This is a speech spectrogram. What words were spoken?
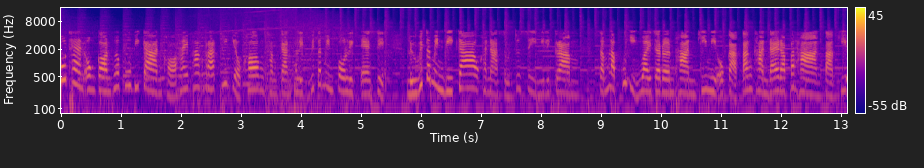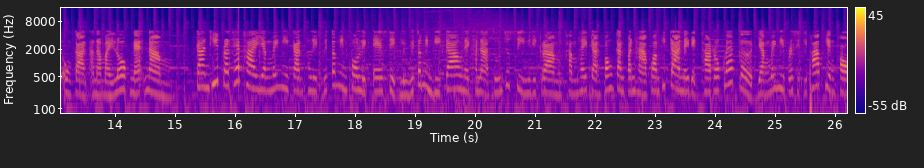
ผู้แทนองค์กรเพื่อผู้พิการขอให้ภาครัฐที่เกี่ยวข้องทำการผลิตวิตามินโฟลิกแอซิดหรือวิตามิน B9 ขนาด 0.4 มิลลิกรัมสำหรับผู้หญิงวัยเจริญพันธุ์ที่มีโอกาสตั้งครรภ์ได้รับประทานตามที่องค์การอนามัยโลกแนะนำ การที่ประเทศไทยยังไม่มีการผลิตวิตามินโฟลิกแอซิดหรือวิตามิน B9 ในขนาด 0.4 มิลลิกรัมทำให้การป้องกันปัญหาความพิการในเด็กทารกแรกเกิดยังไม่มีประสิทธิภาพเพียงพอ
